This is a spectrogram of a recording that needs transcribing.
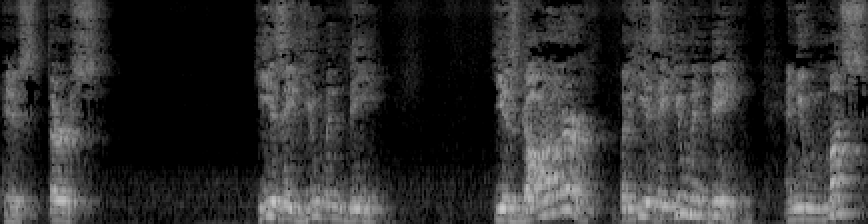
his thirst. He is a human being. He is God on earth, but he is a human being. And you must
